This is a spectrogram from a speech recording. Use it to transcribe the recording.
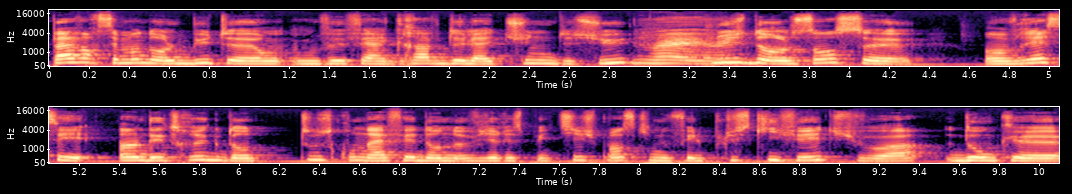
pas forcément dans le but euh, on, veut faire grave de la thune dessus, Ouais. plus dans le sens euh, en vrai c'est un des trucs dans tout ce qu'on a fait dans nos vies respectives, je pense qui nous fait le plus kiffer, tu vois. Donc euh,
